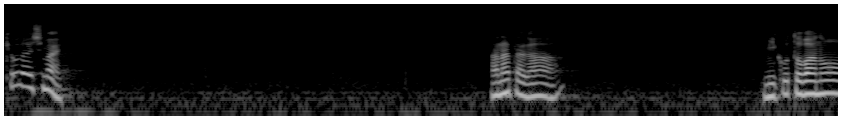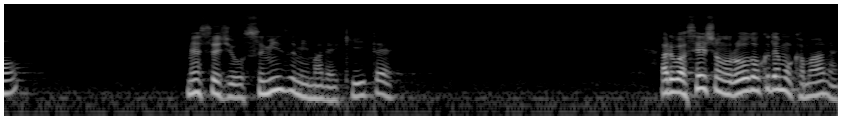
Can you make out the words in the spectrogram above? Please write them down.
兄弟姉妹。あなたが御言葉のメッセージを隅々まで聞いてあるいは聖書の朗読でも構わない。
